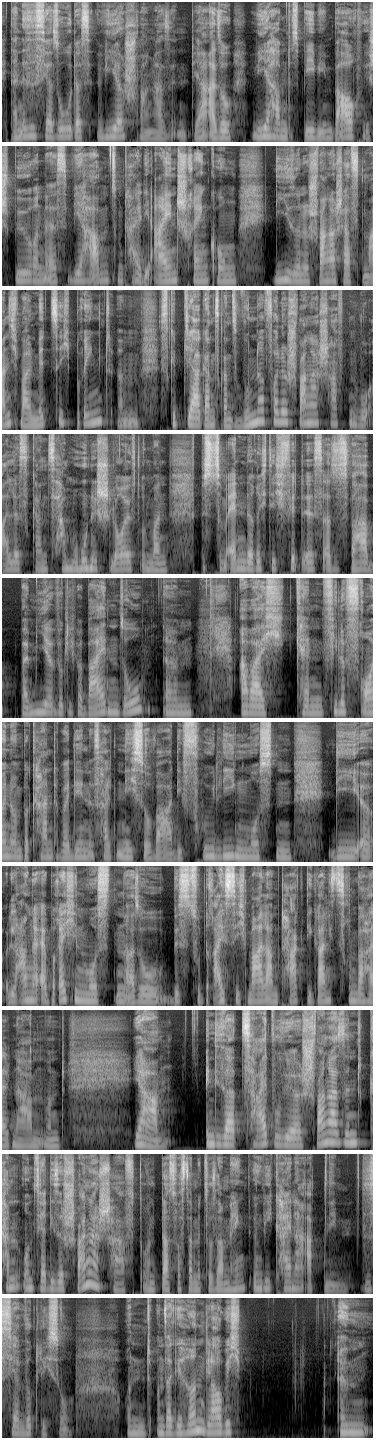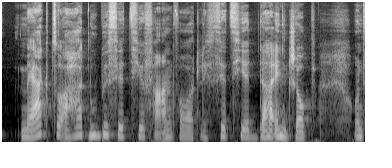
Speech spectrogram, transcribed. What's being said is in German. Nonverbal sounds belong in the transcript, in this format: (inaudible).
dann ist es ja so, dass wir schwanger sind. Ja, also wir haben das Baby im Bauch, wir spüren es, wir haben zum Teil die Einschränkungen, die so eine Schwangerschaft manchmal mit sich bringt. Ähm, es gibt ja ganz, ganz wundervolle Schwangerschaften, wo alles ganz harmonisch (laughs) läuft und man bis zum Ende richtig fit ist. Also es war bei mir wirklich bei beiden so. Ähm, aber ich kenne viele Freunde und Bekannte, bei denen es halt nicht so war, die früh liegen mussten, die äh, lange erbrechen mussten, also bis zu 30 Mal am Tag, die gar nichts drin behalten haben. Und ja, in dieser Zeit, wo wir schwanger sind, kann uns ja diese Schwangerschaft und das, was damit zusammenhängt, irgendwie keiner abnehmen. Das ist ja wirklich so. Und unser Gehirn, glaube ich, ähm, merkt so, aha, du bist jetzt hier verantwortlich, ist jetzt hier dein Job und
